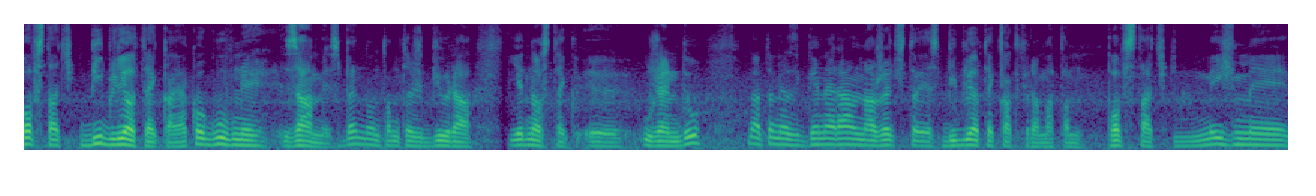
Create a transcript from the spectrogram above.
powstać biblioteka jako główny zamysł. Będą tam też biura jednostek y, urzędu, natomiast generalna rzecz to jest biblioteka, która ma tam powstać. Myśmy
